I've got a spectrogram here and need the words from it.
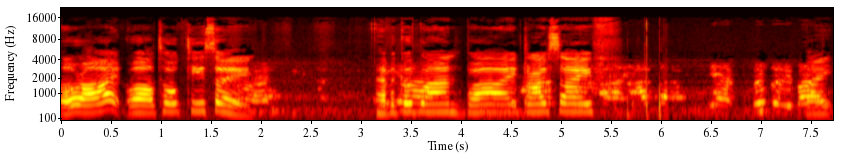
All right. Well, I'll talk to you soon. All right. Have a good one. Bye. Drive safe. Yeah, will do. Bye. Bye.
